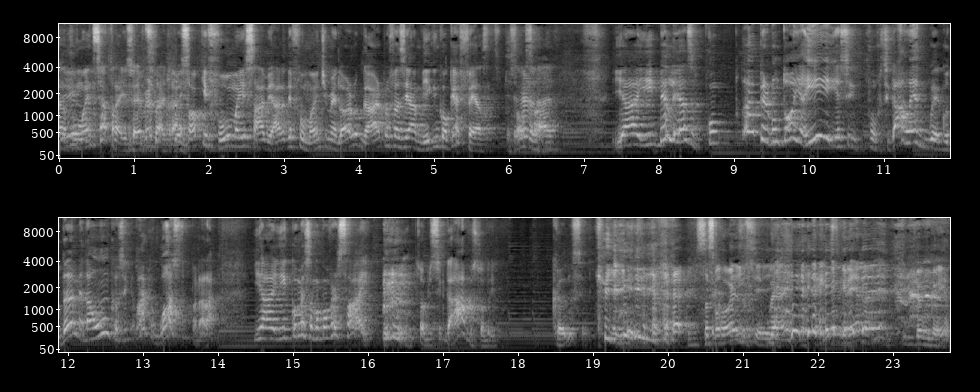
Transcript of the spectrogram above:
A fumante se atrai, isso é verdade. O pessoal que fuma aí sabe, área de fumante é o melhor lugar pra fazer amigo em qualquer festa. O Isso é pessoal sabe. verdade. E aí, beleza. Ah, perguntou, e aí, esse cigarro é, é Gudame? É da um que eu sei que lá, que eu gosto, parará. E aí começamos a conversar aí, sobre cigarro, sobre câncer. Essas coisas. Né? Gangrena. Gangrena.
